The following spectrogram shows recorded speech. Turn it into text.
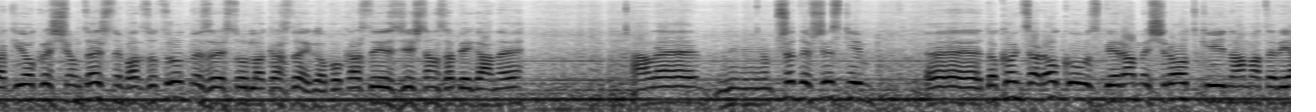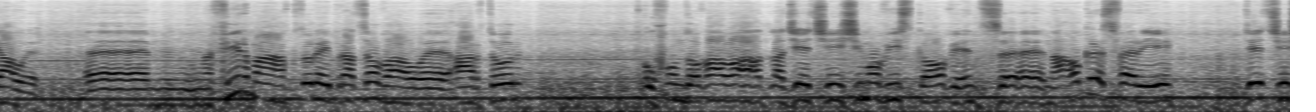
taki okres świąteczny, bardzo trudny zresztą dla każdego, bo każdy jest gdzieś tam zabiegany, ale mm, przede wszystkim e, do końca roku zbieramy środki na materiały. E, mm, firma, w której pracował e, Artur, ufundowała dla dzieci zimowisko, więc e, na okres ferii dzieci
